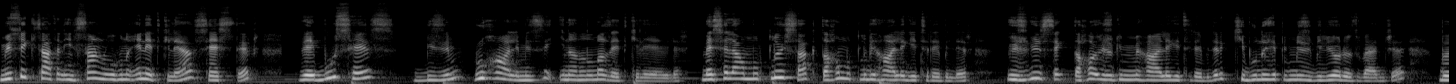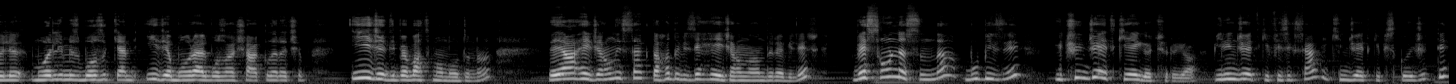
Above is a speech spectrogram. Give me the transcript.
Müzik zaten insan ruhunu en etkileyen sestir. Ve bu ses bizim ruh halimizi inanılmaz etkileyebilir. Mesela mutluysak daha mutlu bir hale getirebilir. Üzgünsek daha üzgün bir hale getirebilir ki bunu hepimiz biliyoruz bence. Böyle moralimiz bozukken iyice moral bozan şarkılar açıp iyice dibe batma modunu veya heyecanlıysak daha da bizi heyecanlandırabilir. Ve sonrasında bu bizi üçüncü etkiye götürüyor. Birinci etki fiziksel, ikinci etki psikolojikti.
